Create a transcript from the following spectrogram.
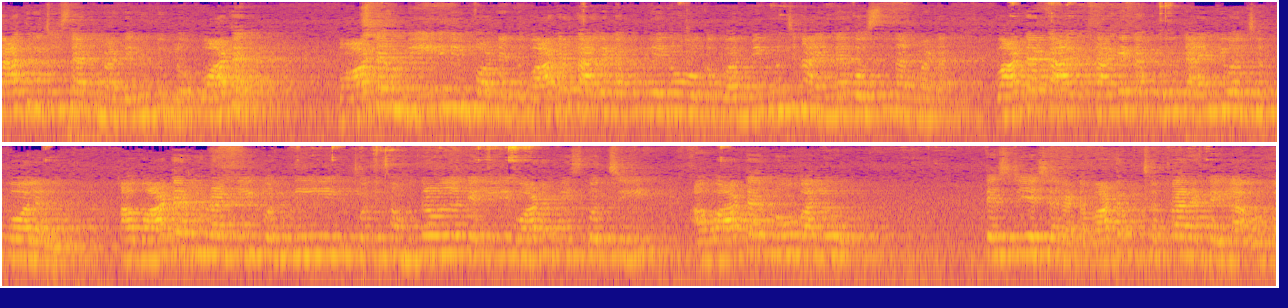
రాత్రి చూశాను అనమాట యూట్యూబ్లో water water main important water తాగేటప్పుడు నేను ఒక వన్ వీక్ నుంచి నా ఎండకు వస్తుంది అనమాట వాటర్ తాగేటప్పుడు థ్యాంక్ యూ అని చెప్పుకోవాలని. ఆ వాటర్ చూడండి కొన్ని కొన్ని సముద్రంలోకి వెళ్ళి వాటర్ తీసుకొచ్చి ఆ వాటర్ను వాళ్ళు టెస్ట్ చేశారట. వాటర్ చెప్పారట ఇలా ఒక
